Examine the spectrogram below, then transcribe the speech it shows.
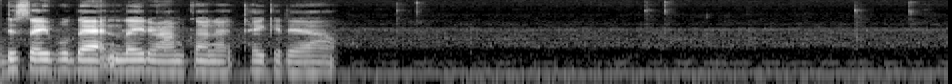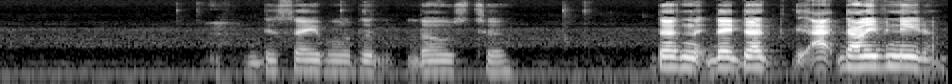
Disable that and later I'm going to take it out. disable the, those two. Doesn't they? Does I don't even need them.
